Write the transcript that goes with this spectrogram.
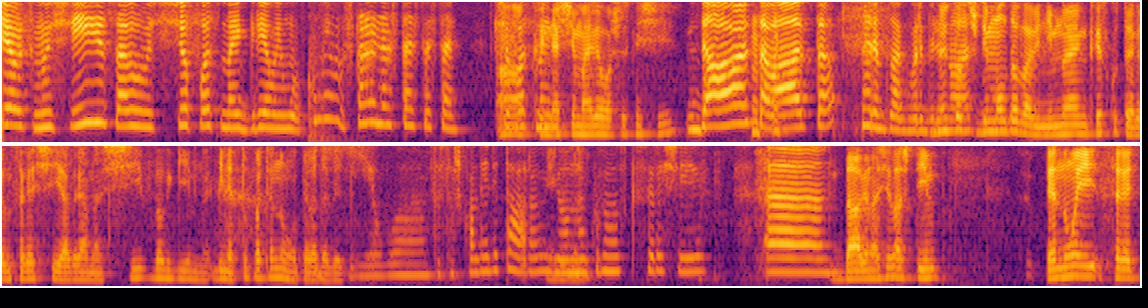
greu să nu știi sau ce-a fost mai greu? în- Cum e? Stai, la, stai, stai, stai. Și a Ah, fost când ne-a mai... și mai rău, așa să ne și... Da, sau asta. Tare îmi plac vorbile Noi noastre. totuși din Moldova venim, noi am crescut în sărășie, Adriana, și vorbim noi. Bine, tu poate nu o perioadă vieții. Eu uh, am fost la școală elitară. Eu Exact. nu cunosc sărășie. Uh, Dar în același timp, pe noi sărăci,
